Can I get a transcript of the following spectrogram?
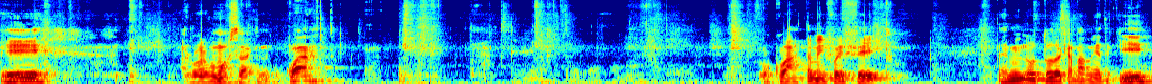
E agora eu vou mostrar aqui no quarto. O quarto também foi feito. Terminou todo o acabamento aqui.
